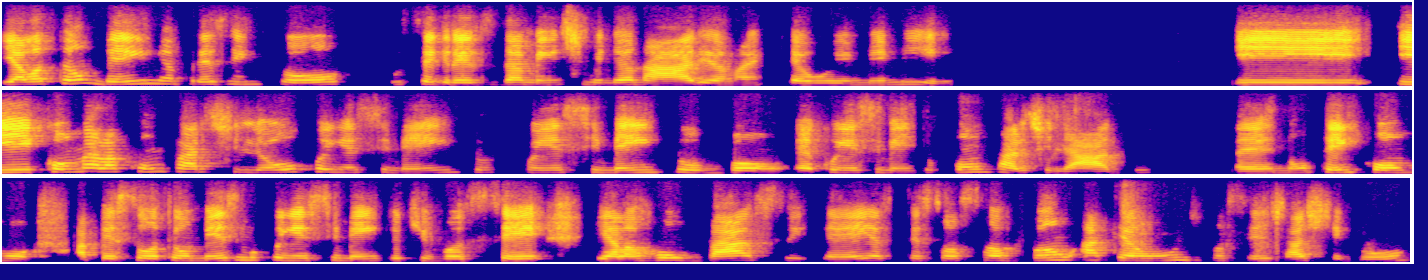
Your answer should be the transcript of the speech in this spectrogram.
E ela também me apresentou os segredos da mente milionária, né, que é o MME. E, e como ela compartilhou o conhecimento, conhecimento bom é conhecimento compartilhado, Né? Não tem como a pessoa ter o mesmo conhecimento que você e ela roubar a sua ideia, as pessoas só vão até onde você já chegou.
